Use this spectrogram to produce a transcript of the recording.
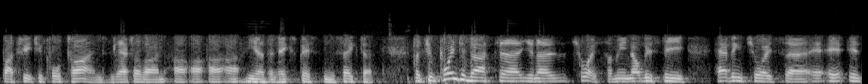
by three to four times that of our, our, our, you know, the next best in the sector. But your point about, uh, you know, choice, I mean, obviously having choice uh, is,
